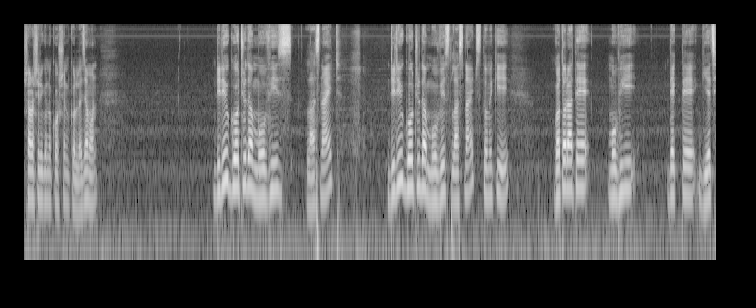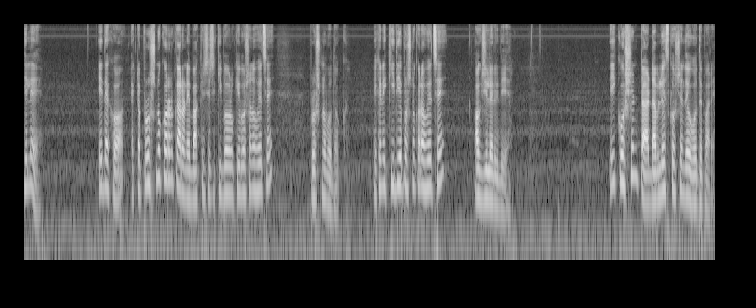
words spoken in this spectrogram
সরাসরি কোনো কোশ্চেন করলে। যেমন did you go to the movies last night did you go to the movies last nights তুমি কি গত রাতে মুভি দেখতে গিয়েছিলে? এই দেখো, একটা প্রশ্ন করার কারণে বাক্যের শেষে কী কী বসানো হয়েছে? প্রশ্নবোধক। এখানে কি দিয়ে প্রশ্ন করা হয়েছে? অক্সিলারি দিয়ে। এই কোশ্চেনটা ডাব্লিউএস কোশ্চেন দিয়েও হতে পারে।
